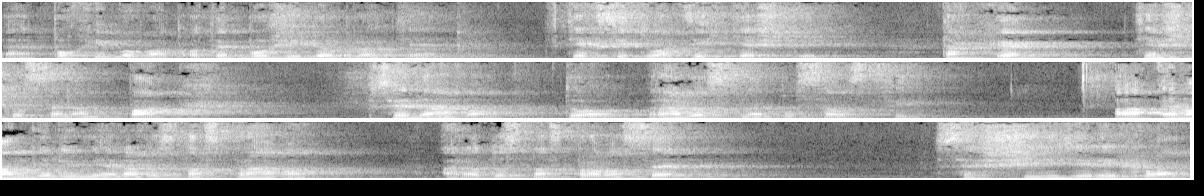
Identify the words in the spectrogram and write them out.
eh, pochybovat o té boží dobrotě v těch situacích těžkých, tak eh, těžko se nám pak předává to radostné poselství. A evangelium je radostná zpráva. A radostná zpráva se, se šíří rychle.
